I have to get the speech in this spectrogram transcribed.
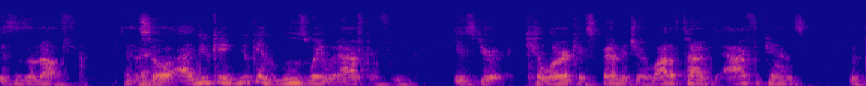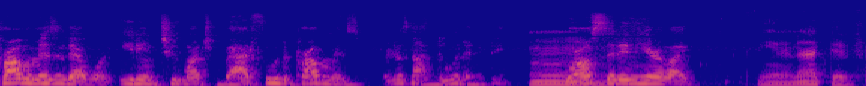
this is enough. And Okay. so I, you can you can lose weight with African food. It's your caloric expenditure. A lot of times Africans, the problem isn't that we're eating too much bad food. The problem is we're just not doing anything. We're all Mm. sitting here like, being inactive,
